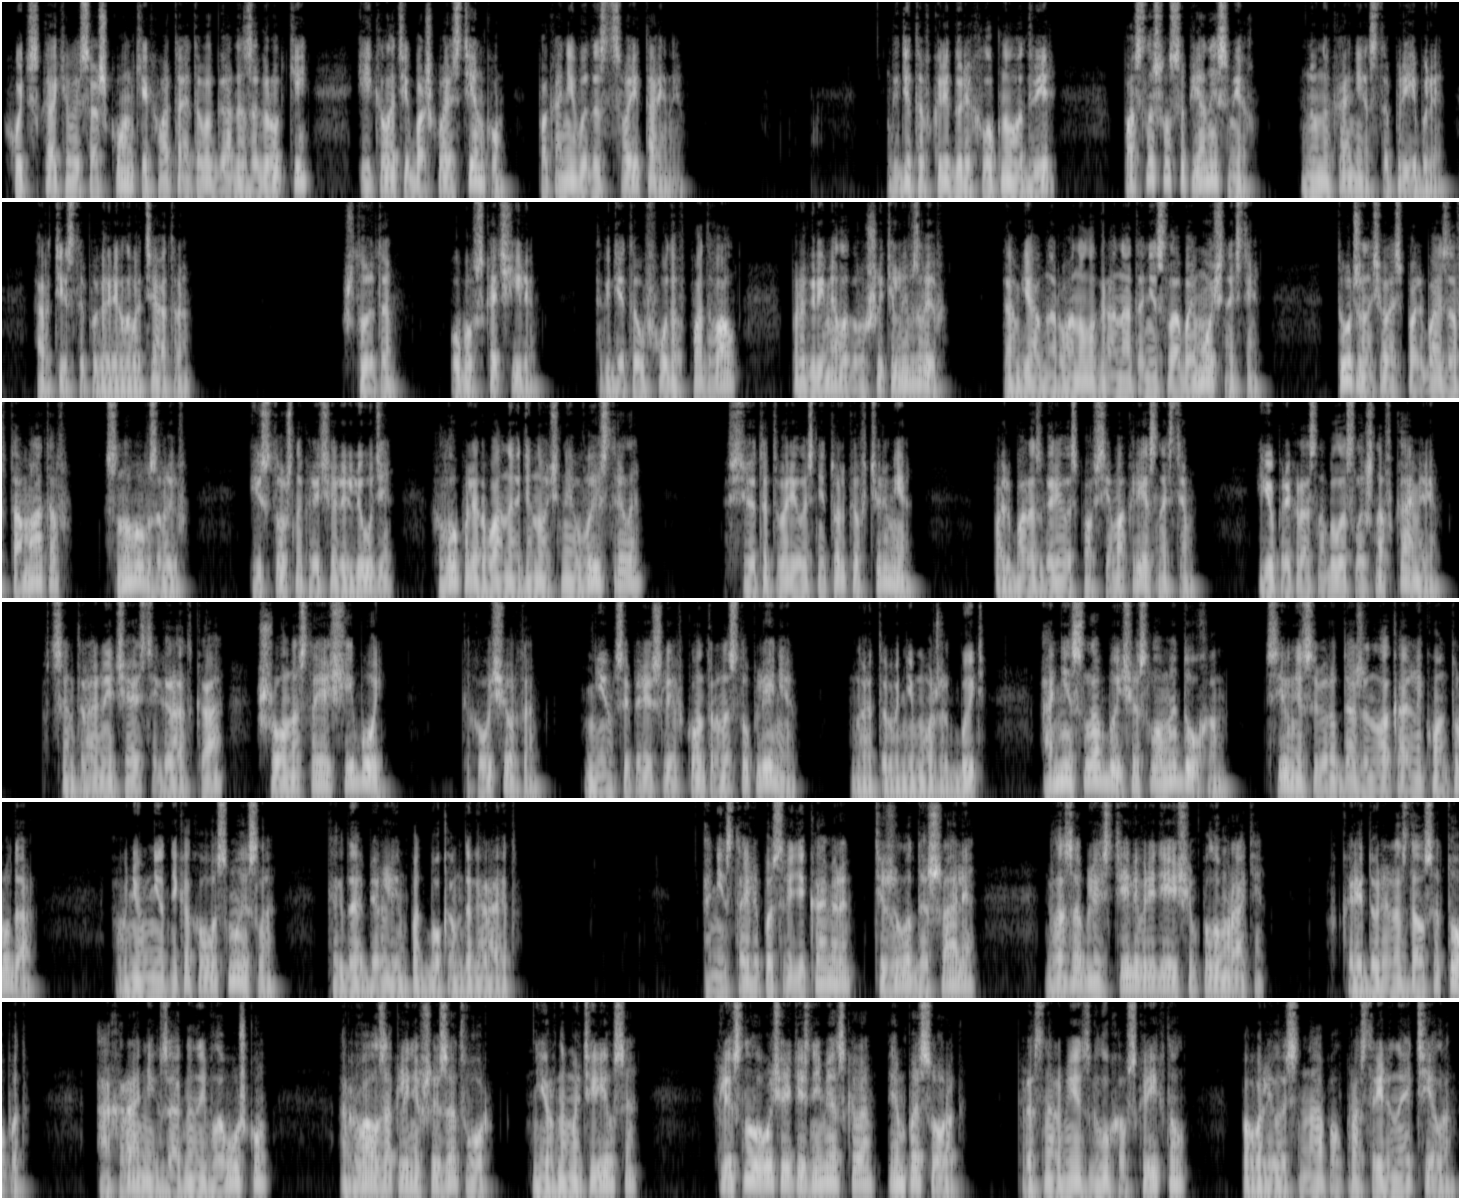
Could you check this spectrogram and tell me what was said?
Хоть вскакивай со шконки, хватай этого гада за грудки и колоти башку о стенку, пока не выдаст свои тайны. Где-то в коридоре хлопнула дверь, послышался пьяный смех. Ну, наконец-то прибыли артисты Погорелого театра. Что это? Оба вскочили. Где-то у входа в подвал прогремел оглушительный взрыв. Там явно рванула граната неслабой мощности. Тут же началась пальба из автоматов, снова взрыв. Истошно кричали люди, хлопали рваные одиночные выстрелы. Все это творилось не только в тюрьме. Пальба разгорелась по всем окрестностям. Ее прекрасно было слышно в камере. В центральной части городка шел настоящий бой. Какого черта? Немцы перешли в контрнаступление? Но этого не может быть. Они слабы числом и духом. Сил не соберут даже на локальный контрудар. В нем нет никакого смысла, когда Берлин под боком догорает. Они стояли посреди камеры, тяжело дышали, глаза блестели в редеющем полумраке. В коридоре раздался топот. Охранник, загнанный в ловушку, рвал заклинивший затвор, нервно матерился. Хлестнула очередь из немецкого МП-40. Красноармеец глухо вскрикнул, повалилось на пол простреленное тело.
